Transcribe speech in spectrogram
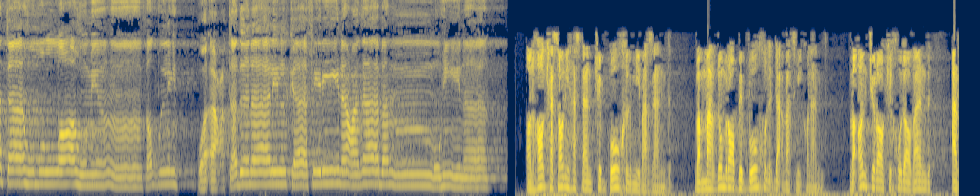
آتاهم الله من فضله واعتدنا للكافرین عذابا مهینا. آنها کسانی هستند که بخل میورزند. و مردم را به بخل دعوت می‌کنند و آنچه را که خداوند از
